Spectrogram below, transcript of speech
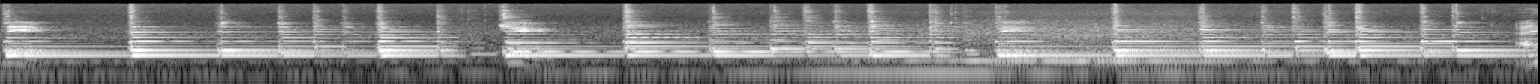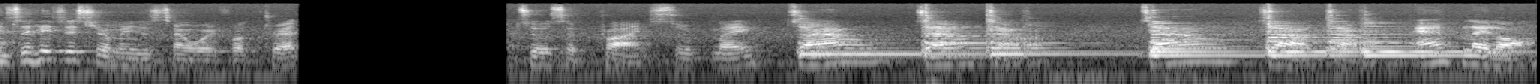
D, G, D, and the hit instrument is same way for thread to surprise to play. Down, down, down, down, down, down, and play long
